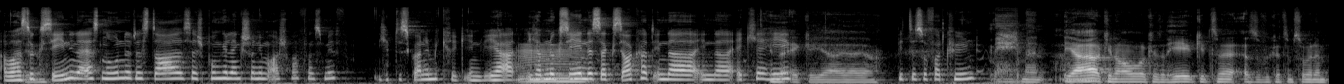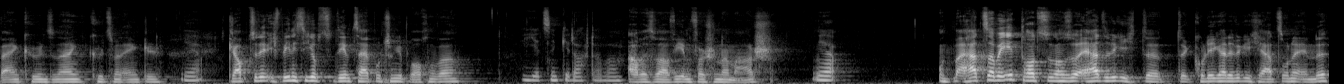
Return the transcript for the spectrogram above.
Aber hast Ja. du gesehen in der ersten Runde, dass da sein Sprunggelenk schon im Arsch war von Smith? Ich habe das gar nicht mitgekriegt irgendwie. Ja, Ich habe nur gesehen, dass er gesagt hat in der, in der Ecke, in hey, der Ecke, ja, ja, ja. bitte sofort kühlen. Ich meine, ja, genau, gesagt, hey, gibt's mir, also wir können so mit einem Bein kühlen, so nein, kühlt's mein Enkel. Ja, Ich glaube, ich bin nicht sicher, ob es zu dem Zeitpunkt schon gebrochen war, ich jetzt nicht gedacht, aber aber es war auf jeden Fall schon am Arsch. ja, Und er hat es aber eh trotzdem, also er hatte wirklich, der, der Kollege hatte wirklich Herz ohne Ende.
